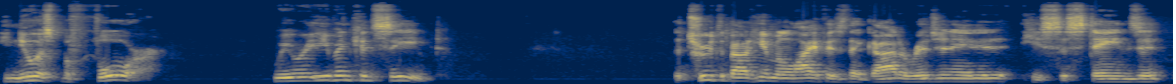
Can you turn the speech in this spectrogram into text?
He knew us before we were even conceived. The truth about human life is that God originated it, He sustains it.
